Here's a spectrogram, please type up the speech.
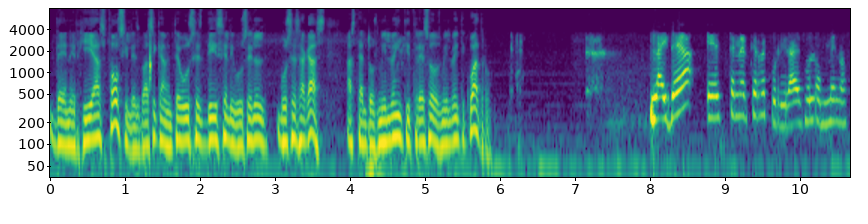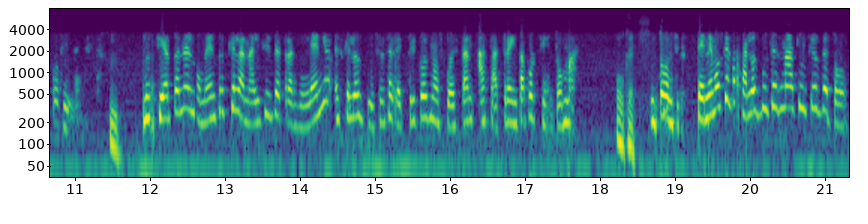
de energías fósiles, básicamente buses diésel y buses, buses a gas, hasta el 2023 o 2024. La idea es tener que recurrir a eso lo menos posible. Lo cierto en el momento es que el análisis de Transmilenio es que los buses eléctricos nos cuestan hasta 30% más. Okay. Entonces, tenemos que sacar los buses más sucios de todos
